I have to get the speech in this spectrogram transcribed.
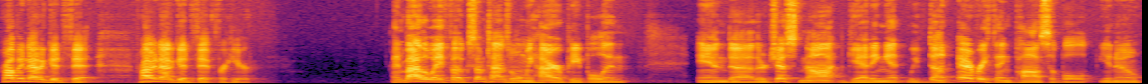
probably not a good fit. Probably not a good fit for here. And by the way, folks, sometimes when we hire people and and uh, they're just not getting it. We've done everything possible. You know,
